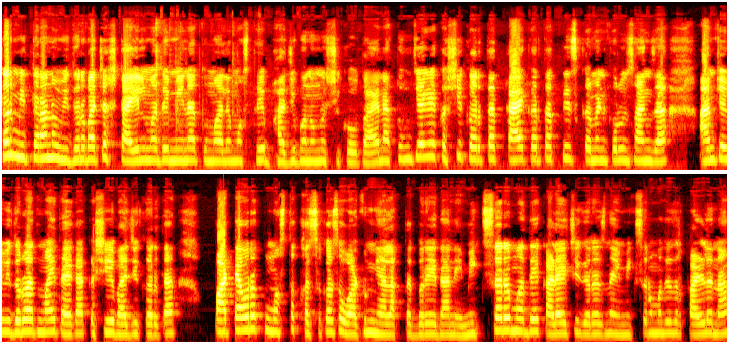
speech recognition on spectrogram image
तर मित्रांनो विदर्भाच्या स्टाईलमध्ये मी ना तुम्हाला मस्त हे भाजी बनवणं शिकवतो आहे. ना तुमच्याकडे कशी करतात काय करतात प्लीज कमेंट करून सांगा आमच्या विदर्भात माहीत आहे का कशी हे भाजी करतात? पाट्यावर मस्त खसखस वाटून घ्यायला लागतात बरं हे दाणे. मिक्सरमध्ये काढायची गरज नाही. मिक्सरमध्ये जर काढलं ना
